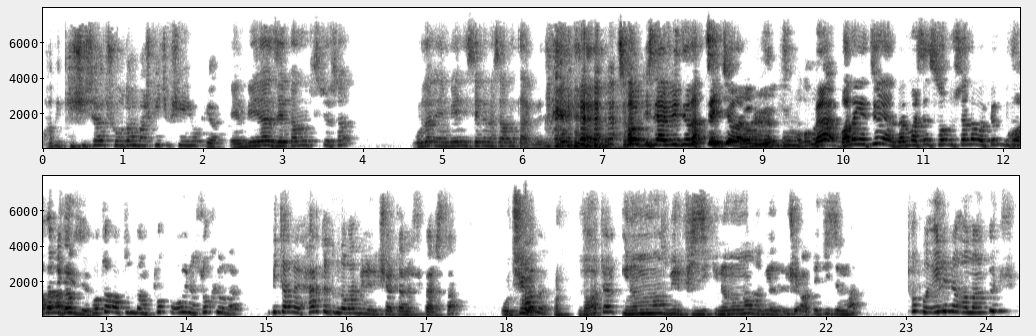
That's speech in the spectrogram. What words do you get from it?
Abi kişisel şovdan başka hiçbir şey yok ya. NBA'den zevk almak istiyorsan buradan NBA'nin Instagram hesabını takip edin. Çok, güzel videolar çekiyorlar. Ben, bana yetiyor yani. Ben maçların sonuçlarına bakıyorum. Bir de adam izliyorum. pota altından topu oyuna sokuyorlar. Bir tane her takımda var birer ikişer tane süperstar. Uçuyor. Abi zaten inanılmaz bir fizik, inanılmaz bir şey, atletizm var. Topu eline alan 3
